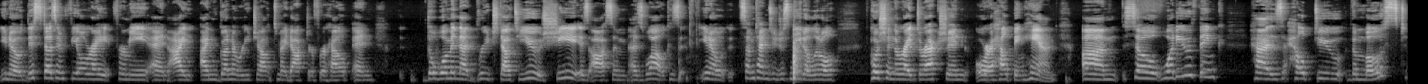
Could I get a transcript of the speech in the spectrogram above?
you know this doesn't feel right for me and I I'm to reach out to my doctor for help and the woman that reached out to you, she is awesome as well. Because, you know, sometimes you just need a little push in the right direction or a helping hand. Um, so, what do you think has helped you the most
